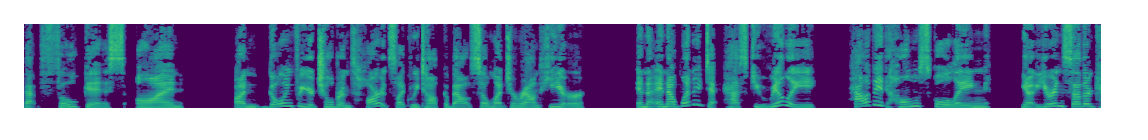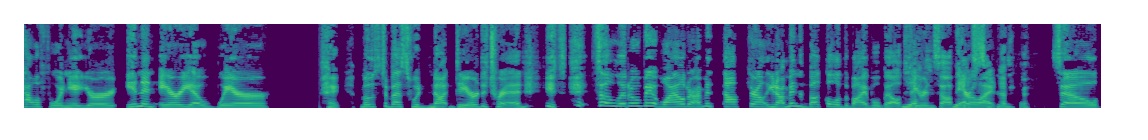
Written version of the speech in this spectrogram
that focus on on going for your children's hearts, like we talk about so much around here. And, and I wanted to ask you really, how did homeschooling, you know, you're in Southern California, you're in an area where most of us would not dare to tread. It's, it's a little bit wilder. I'm in South Carolina, you know, I'm in the buckle of the Bible Belt yes, here in South yes. Carolina. so,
